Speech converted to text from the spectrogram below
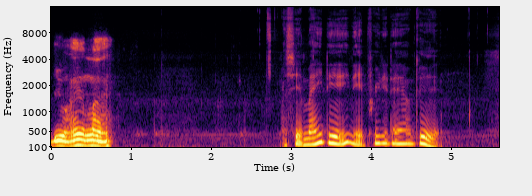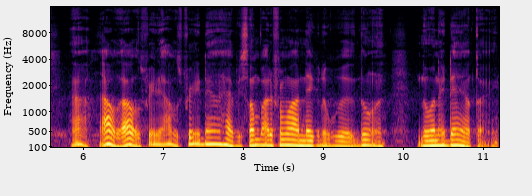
You ain't lying. Shit, man, he did. He did pretty damn good. I, I was. I was pretty. I was pretty damn happy. Somebody from our neck of the woods doing doing their damn thing.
